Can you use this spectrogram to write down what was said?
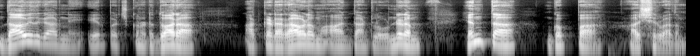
దావిదు గారిని ఏర్పరచుకున్నట ద్వారా అక్కడ రావడం ఆ దాంట్లో ఉండడం ఎంత గొప్ప ఆశీర్వాదం.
